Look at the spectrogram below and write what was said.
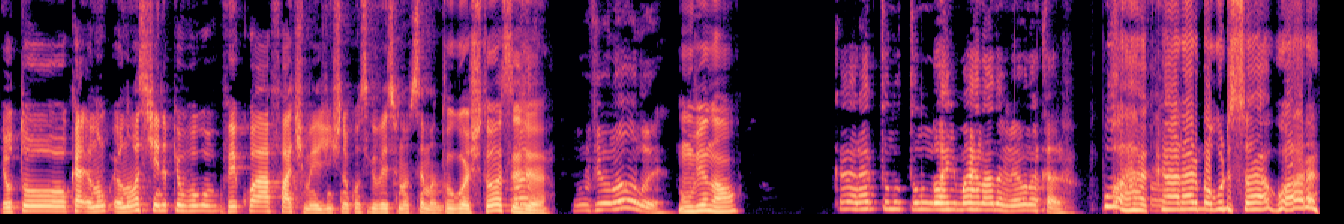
Eu tô. Eu não, eu não assisti ainda porque eu vou ver com a Fátima e a gente não conseguiu ver esse final de semana. Tu gostou, CG? Não, não viu, não, Luiz? Não vi, não. Caraca, tu não, tu não gosta de mais nada mesmo, né, cara? Porra, caralho, o bagulho sai agora.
